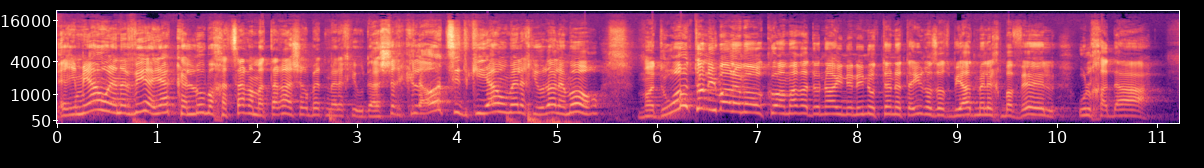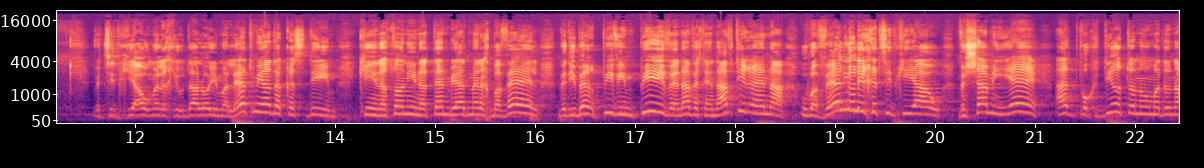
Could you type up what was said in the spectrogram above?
ירמיהו הנביא היה כלוא בחצר המטרה אשר בית מלך יהודה, אשר כלאות צדקיהו מלך יהודה לאמור, מדוע אתה ניבא לאמור כה אמר אדוני הנני נותן את העיר הזאת ביד מלך בבל ולכדה וצדקיהו מלך יהודה לא ימלט מיד הכסדים, כי יינתון יינתן ביד מלך בבל, ודיבר פיו עם פיו, ועיניו את עיניו תראינה, ובבל יוליך את צדקיהו, ושם יהיה עד פוקדי אותו נאום אדוני,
